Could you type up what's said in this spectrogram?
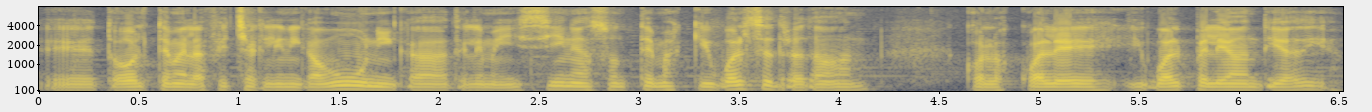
Eh, todo el tema de la ficha clínica única, telemedicina, son temas que igual se trataban, con los cuales igual peleaban día a día.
